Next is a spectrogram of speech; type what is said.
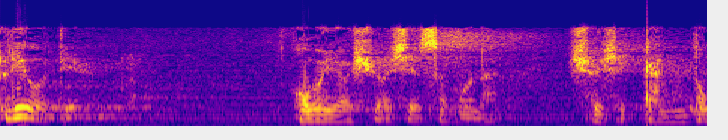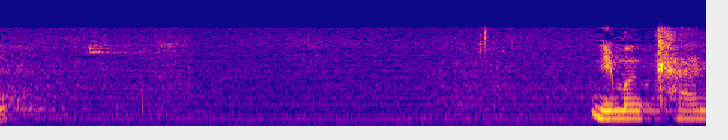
六点，我们要学习什么呢？学习感动。你们看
